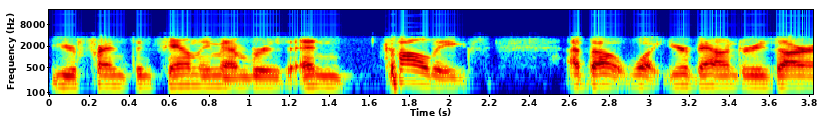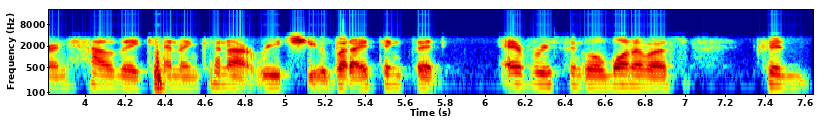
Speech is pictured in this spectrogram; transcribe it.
your friends and family members and colleagues about what your boundaries are and how they can and cannot reach you. But I think that every single one of us could,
